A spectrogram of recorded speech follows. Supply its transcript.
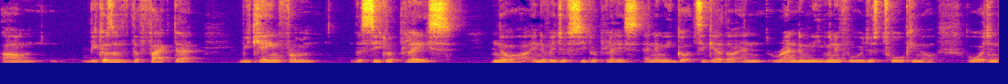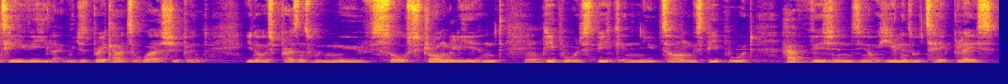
um, because of the fact that we came from the secret place know, our individual secret place, and then we got together and randomly, even if we were just talking or, or watching TV, like we just break out to worship, and you know, His presence would move so strongly, and people would speak in new tongues, people would have visions, you know, healings would take place,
